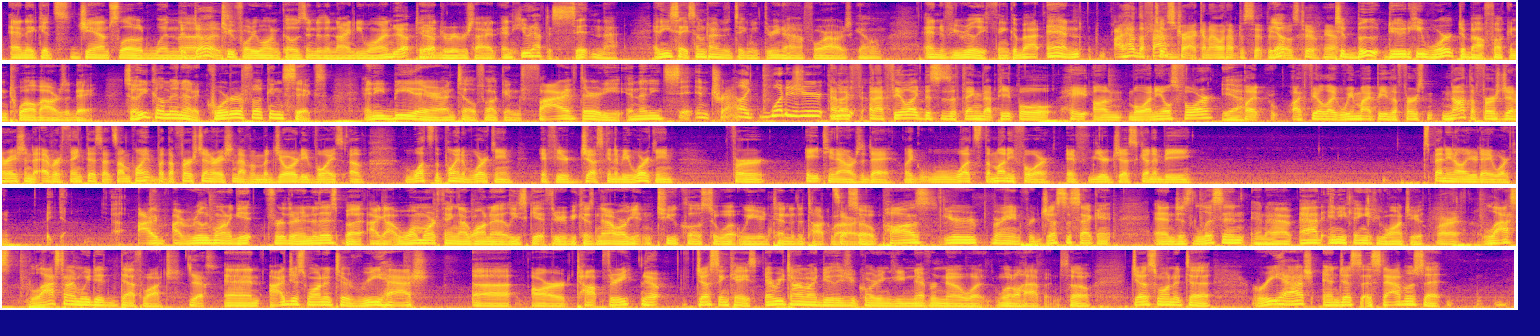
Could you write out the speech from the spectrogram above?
and it gets jam slowed when the 241 goes into the 91 Yep, to yep. head to Riverside. And he would have to sit in that. And he say sometimes it'd take me three and a half, four hours to get home. And if you really think about, and I had the fast track and I would have to sit through Yep. those too. Yeah. To boot, dude, he worked about fucking 12 hours a day. So he'd come in at a quarter of fucking six and he'd be there until fucking 5.30 and then he'd sit and try. Like, what is your. and I, and I feel like this is a thing that people hate on millennials for. Yeah. But I feel like we might be the first, not the first generation to ever think this at some point, but the first generation to have a majority voice of what's the point of working if you're just going to be working for 18 hours a day? Like, what's the money for if you're just going to be spending all your day working? I, I really want to get further into this, but I got one more thing I want to at least get through because now we're getting too close to what we intended to talk about. Sorry. So pause your brain for just a second and just listen and have add anything if you want to. All right. Last last time we did Death Watch. Yes. and I just wanted to rehash uh, our top three, Yep. Just in case. Every time I do these recordings, you never know what what'll happen. So, just wanted to rehash and just establish that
